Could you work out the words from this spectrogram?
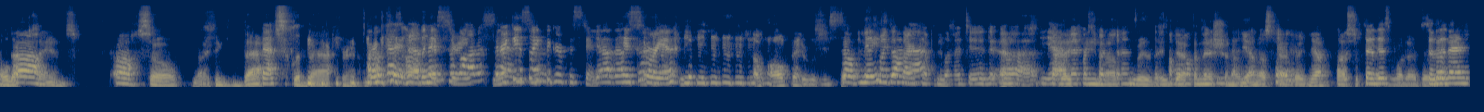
held up Oh. his hands. Oh. So I think that's That's- the background. Rick Okay, has all that the makes a history. lot of Rick is like the group historian. Yeah, that's. good. Historian. Of all It things. was- So And it's my based on desire that, have limited, And uh, Yeah. government They came up restrictions. with a someone wants to do definition of that. Yeah. must have a Yeah. classified this- whatever. so so then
